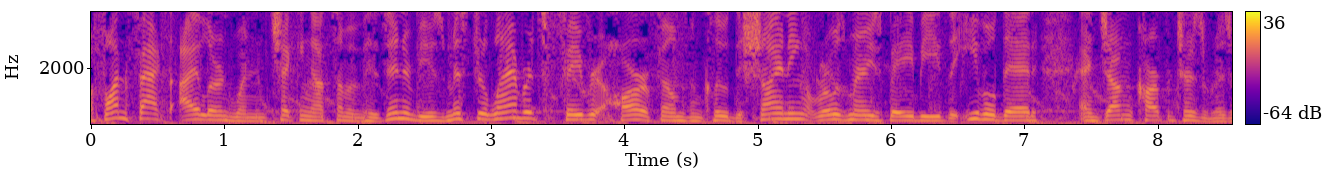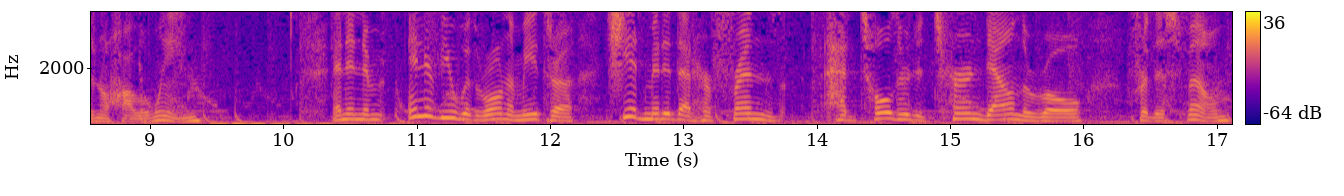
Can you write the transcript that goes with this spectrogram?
A fun fact I learned when checking out some of his interviews Mr. Lambert's favorite horror films include The Shining, Rosemary's Baby, The Evil Dead, and John Carpenter's original Halloween. And in an interview with Rona Mitra, she admitted that her friends had told her to turn down the role for this film.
